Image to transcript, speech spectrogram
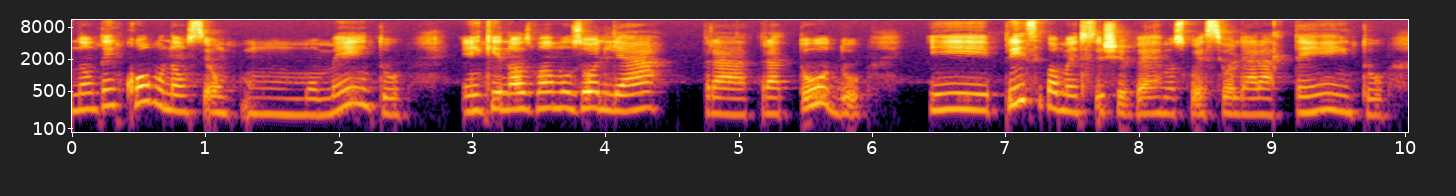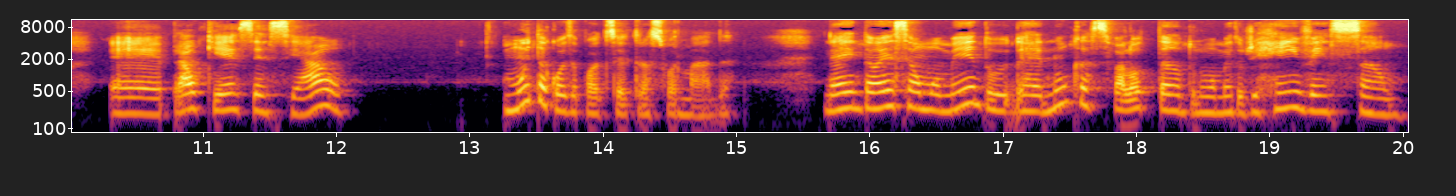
não tem como não ser um, um momento em que nós vamos olhar para tudo e, principalmente se estivermos com esse olhar atento é, para o que é essencial, muita coisa pode ser transformada. Né? Então, esse é um momento, é, nunca se falou tanto no momento de reinvenção,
